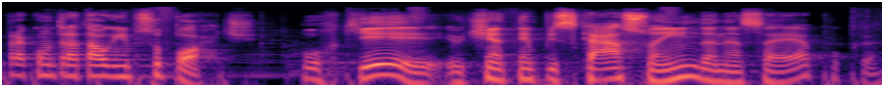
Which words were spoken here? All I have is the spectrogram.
para contratar alguém pro suporte. Porque eu tinha tempo escasso ainda nessa época.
